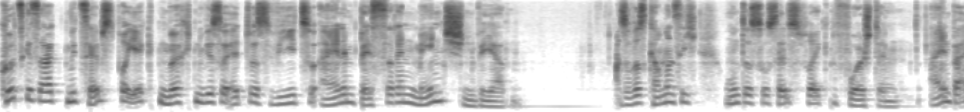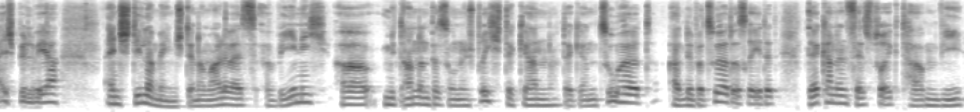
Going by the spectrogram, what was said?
Kurz gesagt, mit Selbstprojekten möchten wir so etwas wie zu einem besseren Menschen werden. Also was kann man sich unter so Selbstprojekten vorstellen? Ein Beispiel wäre ein stiller Mensch, der normalerweise wenig äh, mit anderen Personen spricht, der gern, der gern zuhört, äh, lieber zuhört als redet, der kann ein Selbstprojekt haben wie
